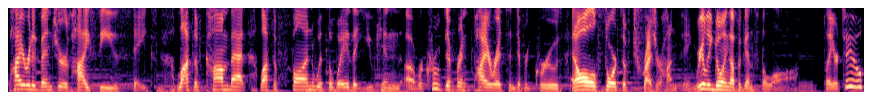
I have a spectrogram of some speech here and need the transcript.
pirate adventures, high seas stakes, lots of combat, lots of fun with the way that you can uh, recruit different pirates and different crews, and all sorts of treasure hunting, really going up against the law. Player 2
